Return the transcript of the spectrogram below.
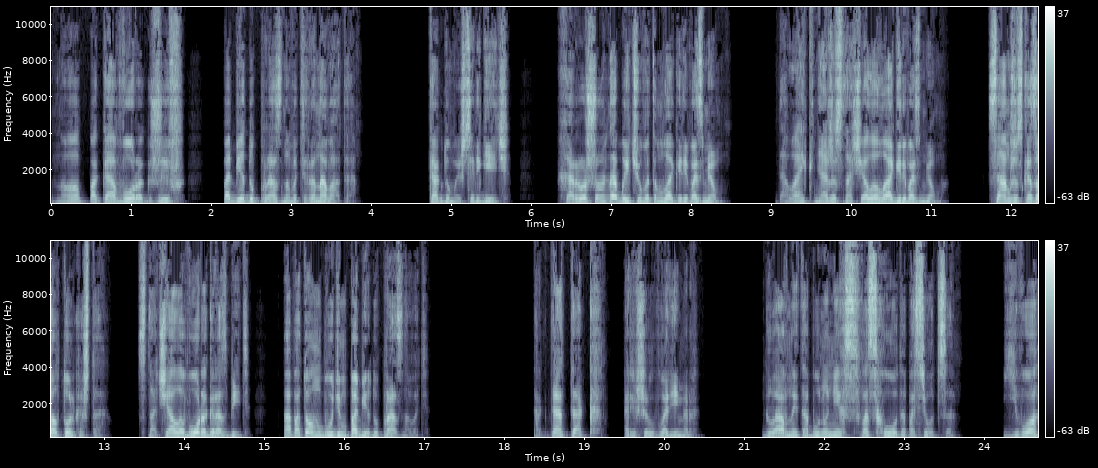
Но пока ворог жив, победу праздновать рановато. Как думаешь, Сергеич, хорошую добычу в этом лагере возьмем? Давай, княже, сначала лагерь возьмем. Сам же сказал только что. Сначала ворога разбить, а потом будем победу праздновать. Тогда так, — решил Владимир. Главный табун у них с восхода пасется. Его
